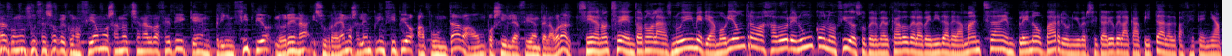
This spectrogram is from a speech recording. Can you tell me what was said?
Comenzar con un suceso que conocíamos anoche en Albacete y que en principio, Lorena, y subrayamos el en principio, apuntaba a un posible accidente laboral. Sí, anoche en torno a las nueve y media moría un trabajador en un conocido supermercado de la Avenida de la Mancha en pleno barrio universitario de la capital albaceteña.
